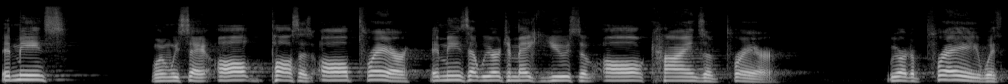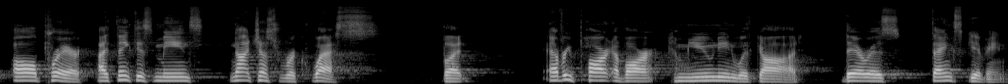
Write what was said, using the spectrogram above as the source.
It means when we say all, Paul says all prayer, it means that we are to make use of all kinds of prayer. We are to pray with all prayer. I think this means not just requests, but every part of our communing with God. There is thanksgiving,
